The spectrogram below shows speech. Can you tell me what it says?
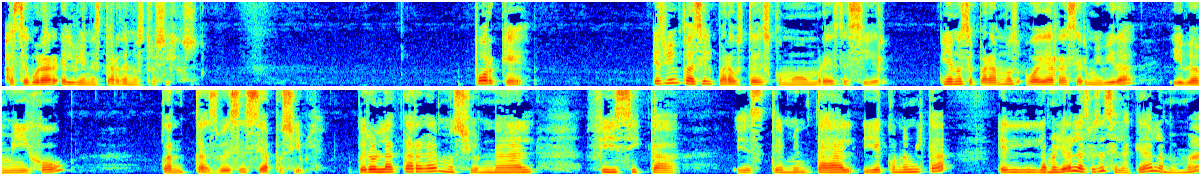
asegurar el bienestar de nuestros hijos. Porque es bien fácil para ustedes como hombres decir, ya nos separamos, voy a rehacer mi vida y veo a mi hijo cuantas veces sea posible. Pero la carga emocional, física, este, mental y económica, la mayoría de las veces se la queda la mamá.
